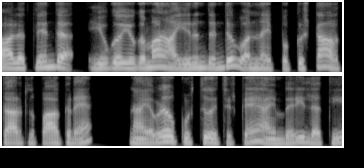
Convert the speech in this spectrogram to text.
காலத்துலேருந்து யுக யுகமா நான் இருந்துட்டு உன்னை இப்போ கிருஷ்ணா அவதாரத்தில் பார்க்குறேன் நான் எவ்வளோ கொடுத்து வச்சிருக்கேன்? I am very lucky.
